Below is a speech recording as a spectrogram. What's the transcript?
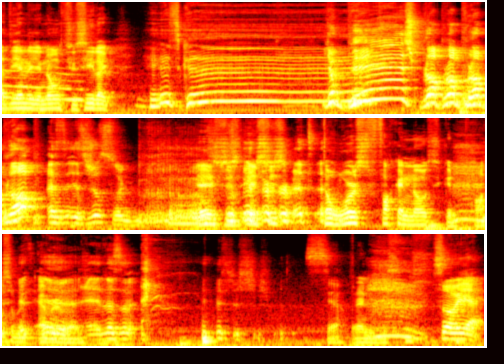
at the end of your notes, you see, like, it's good. Yo, bitch! Blah blah blah blah. It's, it's just like. It's just, it's just the worst fucking notes you can possibly ever imagine. it doesn't. Yeah, but anyways. so yeah,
